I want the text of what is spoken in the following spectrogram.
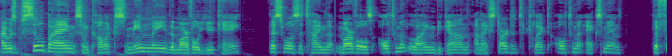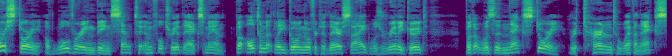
I was still buying some comics, mainly the Marvel UK. This was the time that Marvel's Ultimate line began, and I started to collect Ultimate X Men, the first story of Wolverine being sent to infiltrate the X Men, but ultimately going over to their side, was really good. But it was the next story, Return to Weapon X,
